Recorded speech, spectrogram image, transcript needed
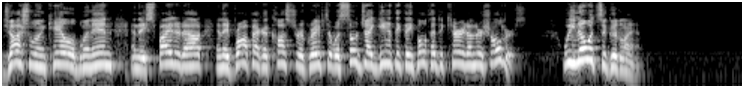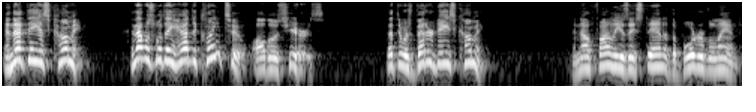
Joshua and Caleb went in and they spied it out and they brought back a cluster of grapes that was so gigantic they both had to carry it on their shoulders. We know it's a good land. And that day is coming. And that was what they had to cling to all those years that there was better days coming. And now finally as they stand at the border of the land,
